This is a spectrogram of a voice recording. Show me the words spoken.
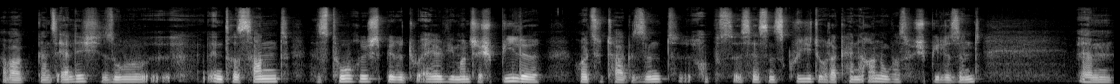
aber ganz ehrlich, so äh, interessant, historisch, spirituell, wie manche Spiele heutzutage sind, ob es Assassin's Creed oder keine Ahnung, was für Spiele sind, ähm,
